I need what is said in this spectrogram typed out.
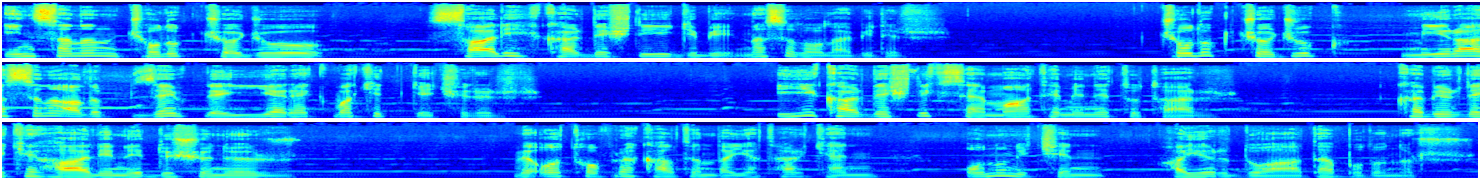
İnsanın çoluk çocuğu, salih kardeşliği gibi nasıl olabilir? Çoluk çocuk mirasını alıp zevkle yiyerek vakit geçirir. İyi kardeşlikse matemini tutar, kabirdeki halini düşünür ve o toprak altında yatarken onun için hayır duada bulunur.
